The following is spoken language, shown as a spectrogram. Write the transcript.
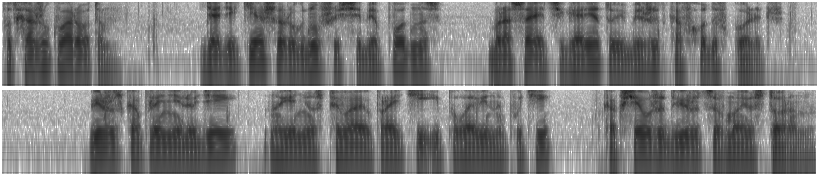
Подхожу к воротам. Дядя Кеша, ругнувшись себе под нос, бросает сигарету и бежит ко входу в колледж. Вижу скопление людей, но я не успеваю пройти и половины пути, как все уже движутся в мою сторону.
